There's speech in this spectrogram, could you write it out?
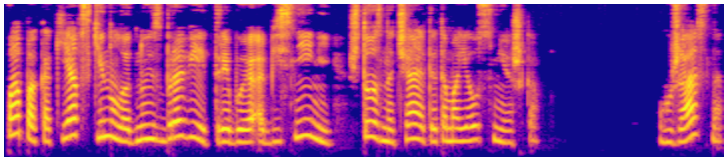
Папа, как я, вскинул одну из бровей, требуя объяснений, что означает эта моя усмешка. Ужасно?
